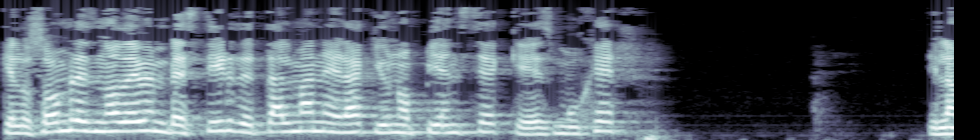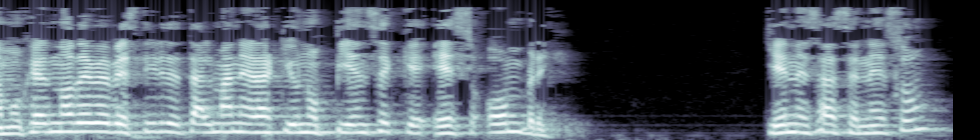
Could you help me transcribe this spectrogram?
Que los hombres no deben vestir de tal manera que uno piense que es mujer. Y la mujer no debe vestir de tal manera que uno piense que es hombre. ¿Quiénes hacen eso?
